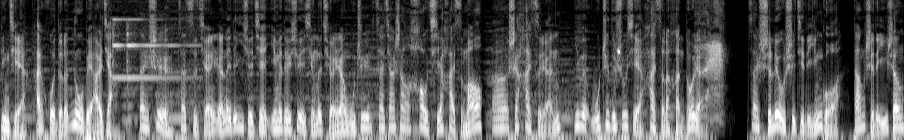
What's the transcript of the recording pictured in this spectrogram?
并且还获得了诺贝尔奖。但是在此前，人类的医学界因为对血型的全然无知，再加上好奇害死猫，呃，是害死人，因为无知的输血害死了很多人。在十六世纪的英国，当时的医生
